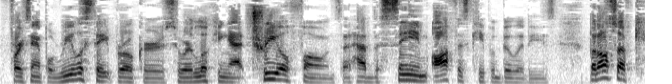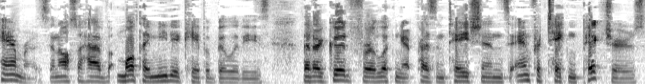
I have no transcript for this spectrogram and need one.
for example, real estate brokers, who are looking at Treo phones that have the same office capabilities capabilities, but also have cameras and also have multimedia capabilities that are good for looking at presentations and for taking pictures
